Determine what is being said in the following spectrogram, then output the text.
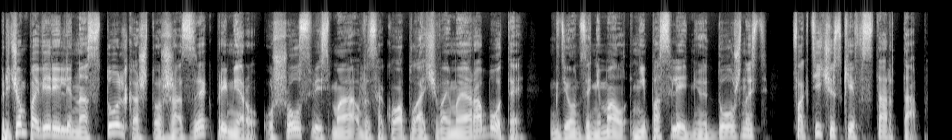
Причем поверили настолько, что Жозе, к примеру, ушел с весьма высокооплачиваемой работы, где он занимал не последнюю должность, фактически в стартап.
